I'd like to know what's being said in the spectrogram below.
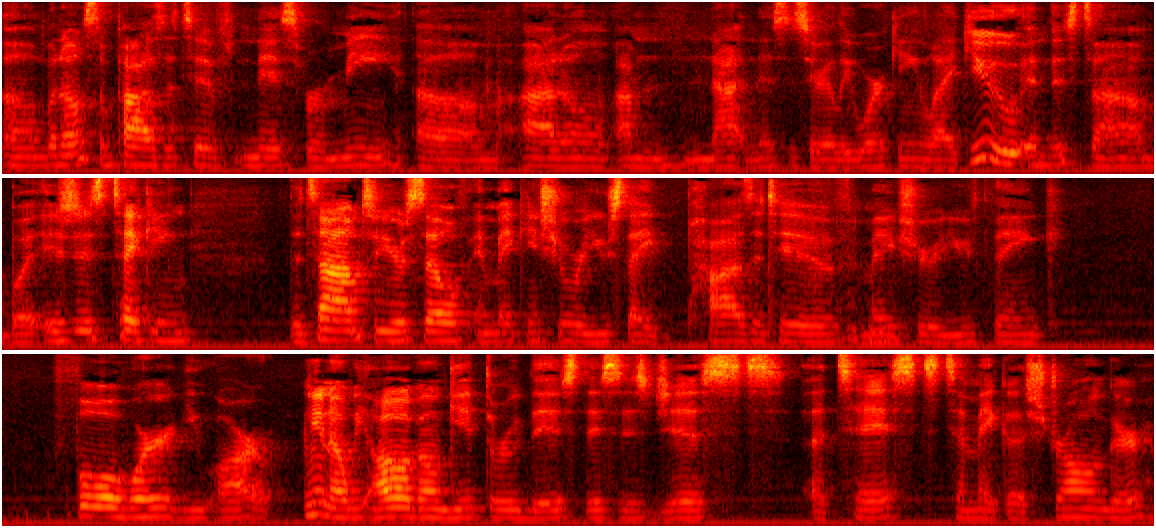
Um, but on some positiveness for me, um, I don't. I'm not necessarily working like you in this time, but it's just taking the time to yourself and making sure you stay positive. Make sure you think forward. You are, you know, we all gonna get through this. This is just a test to make us stronger.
